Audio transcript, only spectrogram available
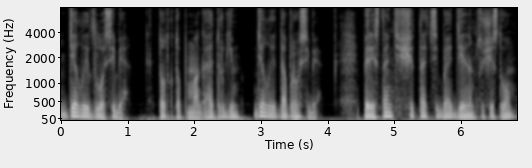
делает зло себе. Тот, кто помогает другим, делает добро себе. Перестаньте считать себя отдельным существом,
